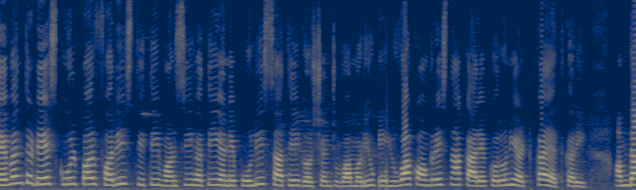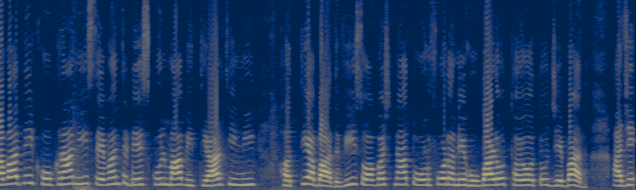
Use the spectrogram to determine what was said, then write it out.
સેવન્થ ડે સ્કૂલ પર ફરી સ્થિતિ વણસી હતી અને પોલીસ સાથે ઘર્ષણ જોવા મળ્યું. યુવા કોંગ્રેસના કાર્યકરોની અટકાયત કરી. અમદાવાદની ખોખરાની સેવન્થ ડે સ્કૂલમાં વિદ્યાર્થીની હત્યા બાદ વીસ ઓગસ્ટના તોડફોડ અને હોબાળો થયો હતો, જે બાદ આજે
